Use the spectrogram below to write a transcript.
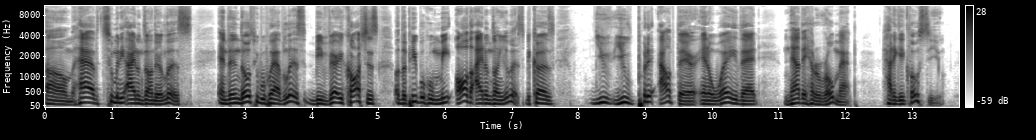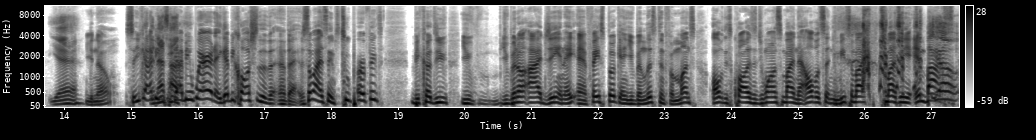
um, have too many items on their list, and then those people who have lists, be very cautious of the people who meet all the items on your list because you you've put it out there in a way that now they have a roadmap how to get close to you. Yeah, you know. So you gotta be you how- gotta be aware of that. You gotta be cautious of, the, of that. If somebody seems too perfect, because you you've you've been on IG and and Facebook and you've been listening for months all these qualities that you want in somebody. Now all of a sudden you meet somebody, somebody's in your inbox, yo,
